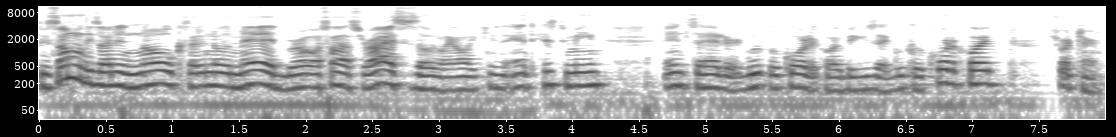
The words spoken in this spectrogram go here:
See, some of these I didn't know because I didn't know the med, bro. I saw that psoriasis. So I was like, oh, you can use antihistamine, NSAID, or glucocorticoid, but use that glucocorticoid short term.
